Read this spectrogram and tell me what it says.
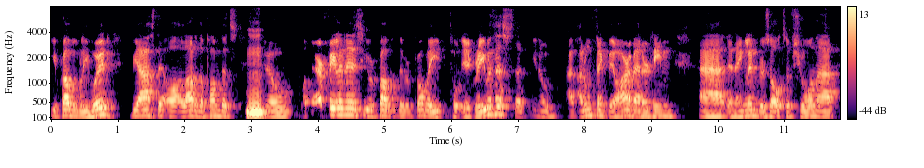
you probably would if you asked a lot of the pundits, mm. you know, what their feeling is. You would probably they would probably totally agree with us that you know I, I don't think they are a better team uh, than England. Results have shown that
